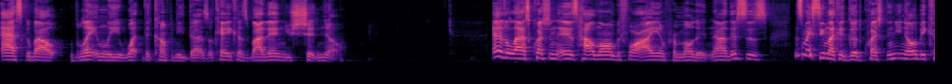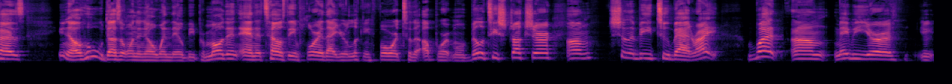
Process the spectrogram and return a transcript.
ask about blatantly what the company does okay because by then you should know and the last question is how long before i am promoted now this is this may seem like a good question you know because you know who doesn't want to know when they'll be promoted and it tells the employer that you're looking forward to the upward mobility structure um shouldn't be too bad right but um, maybe you're you're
